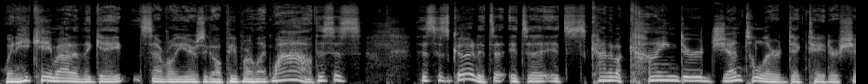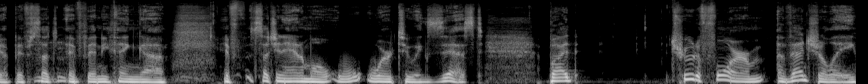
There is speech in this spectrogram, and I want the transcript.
when he came out of the gate several years ago, people are like, "Wow, this is this is good. It's a it's a it's kind of a kinder, gentler dictatorship, if such mm-hmm. if anything, uh, if such an animal w- were to exist." But true to form, eventually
